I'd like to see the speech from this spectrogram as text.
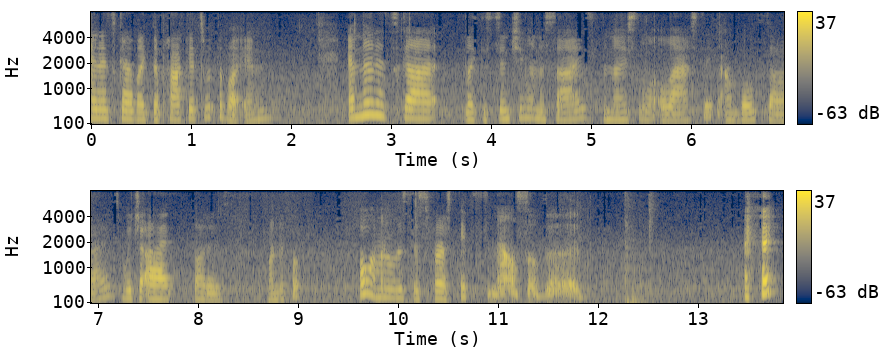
and it's got like the pockets with the button. And then it's got like the cinching on the sides, the nice little elastic on both sides, which I thought is wonderful. Oh, I'm going to list this first. It smells so good.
